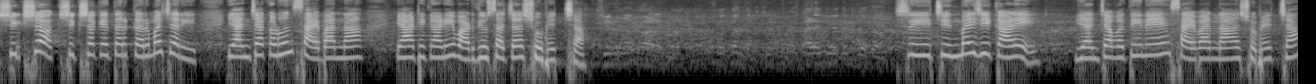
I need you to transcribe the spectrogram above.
शिक्षक शिक्षकेतर कर्मचारी यांच्याकडून साहेबांना या ठिकाणी वाढदिवसाच्या शुभेच्छा. श्री चिन्मयजी काळे यांच्या वतीने साहेबांना शुभेच्छा.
